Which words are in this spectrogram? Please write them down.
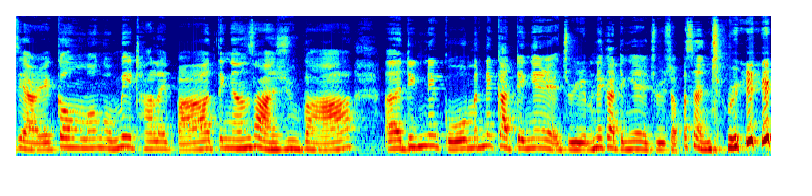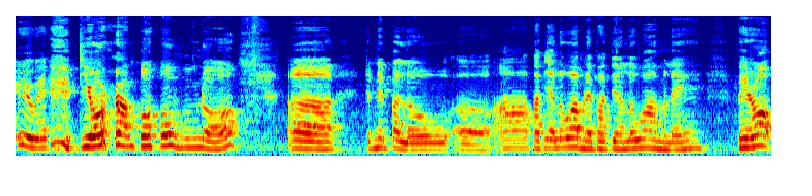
စရာတွေအကုန်လုံးကိုမေ့ထားလိုက်ပါသင်ငန်းစာယူပါအဲဒီနှစ်ကိုမနှစ်ကတင်ခဲ့တဲ့အကျွေးတွေမနှစ်ကတင်ခဲ့တဲ့အကျွေးဆိုတော့ပတ်စံကျွေးတွေပဲပြောတာမဟုတ်ဘူးเนาะအာဒီနှစ်ပတ်လုံးအာဘာပြန်လုပ်ရမလဲဘာပြန်လုပ်ရမလဲဘယ်တော့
